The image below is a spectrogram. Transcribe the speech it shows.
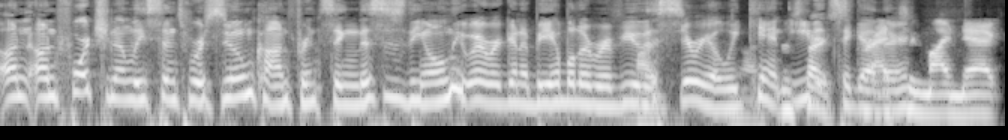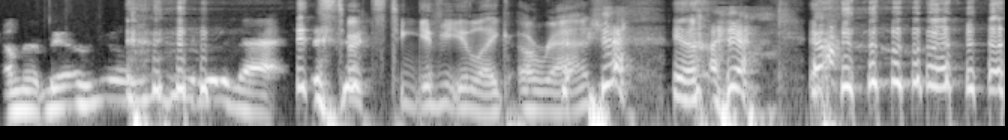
un- unfortunately, since we're Zoom conferencing, this is the only way we're going to be able to review this cereal. We can't eat it together. Scratching my neck. I'm gonna be. Oh, no, get rid of that. It starts to give you like a rash. yeah. Yeah. yeah.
